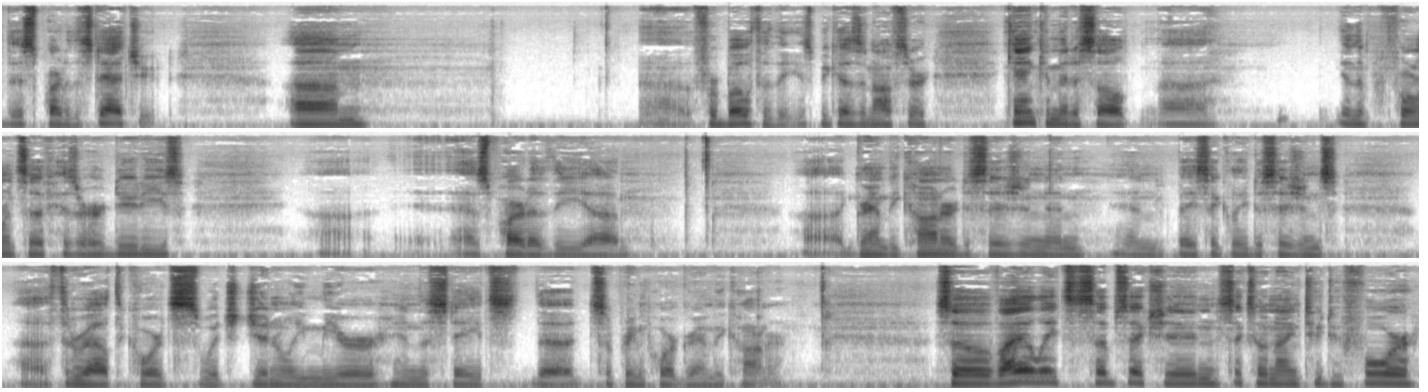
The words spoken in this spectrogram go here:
this part of the statute um, uh, for both of these because an officer can commit assault uh, in the performance of his or her duties uh, as part of the uh, uh, Graham v. Connor decision and and basically decisions throughout the courts which generally mirror in the states the Supreme Court Graham v. Connor. So violates subsection 609224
